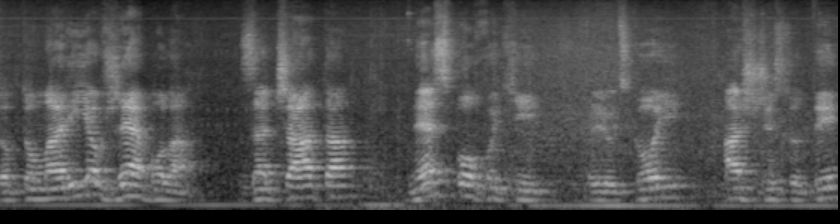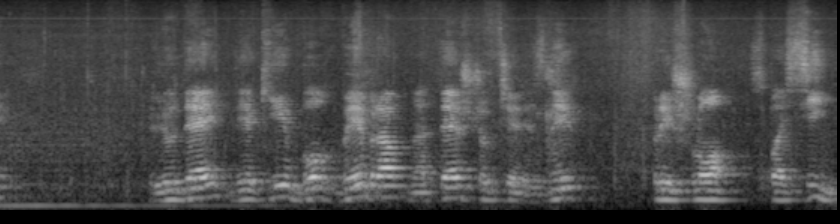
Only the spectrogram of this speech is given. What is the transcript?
Тобто Марія вже була зачата не з похоті людської, а з чистоти людей, які Бог вибрав на те, щоб через них прийшло спасіння.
